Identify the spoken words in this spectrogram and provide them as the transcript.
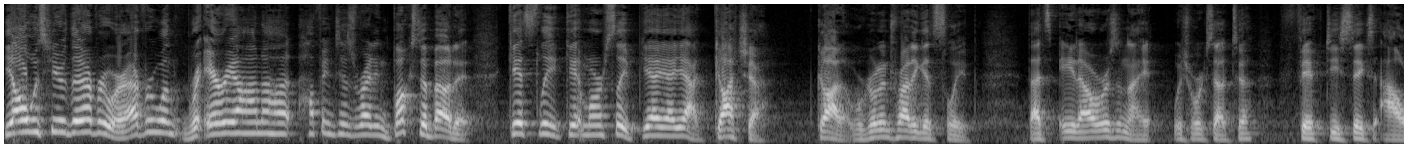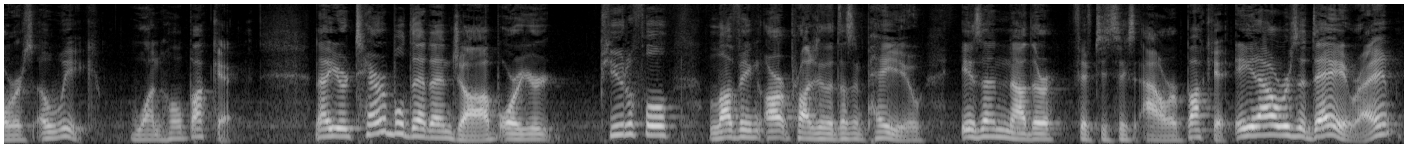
You always hear that everywhere. Everyone, Arianna Huffington's writing books about it. Get sleep, get more sleep. Yeah, yeah, yeah. Gotcha. Got it. We're going to try to get sleep. That's eight hours a night, which works out to 56 hours a week. One whole bucket. Now, your terrible dead end job or your beautiful, loving art project that doesn't pay you is another 56 hour bucket. Eight hours a day, right?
